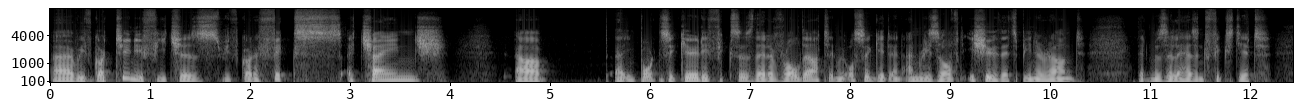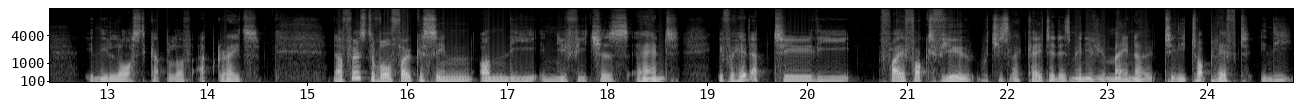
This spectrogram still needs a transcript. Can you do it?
uh, we've got two new features. We've got a fix, a change, our uh, important security fixes that have rolled out, and we also get an unresolved issue that's been around that Mozilla hasn't fixed yet in the last couple of upgrades. Now, first of all, focusing on the new features, and if we head up to the Firefox view, which is located, as many of you may know, to the top left in the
